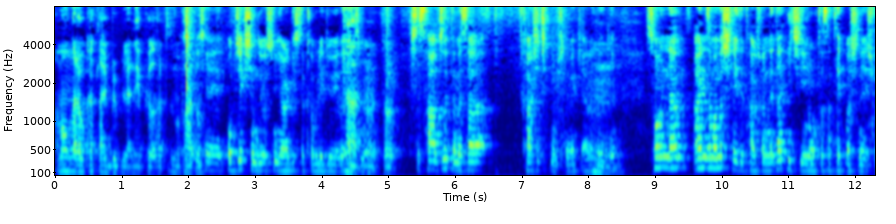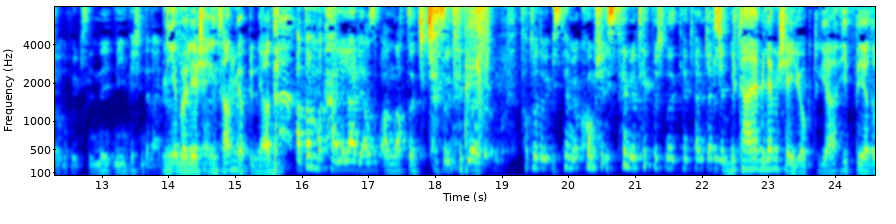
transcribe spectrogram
Ama onlar avukatlar birbirlerine yapıyorlardı değil mi? Pardon. şey, objection diyorsun yargıç da kabul ediyor ya da Ha, etmiyor. evet doğru. İşte savcılık da mesela karşı çıkmamış demek yani. Hmm. Sonra aynı zamanda şey de tartışıyor. Neden hiçliğin ortasında tek başına yaşıyordu bu ikisi? Ne, neyin peşindelerdi? Niye böyle yaşayan insan mı yok dünyada? Adam makaleler yazıp anlattı açıkçası. Bir de diyor fatura demek istemiyor. Komşu istemiyor. Tek başına ke- kendi kendine Hiç bir tane bile mi şey yoktu ya? Hippie ya da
